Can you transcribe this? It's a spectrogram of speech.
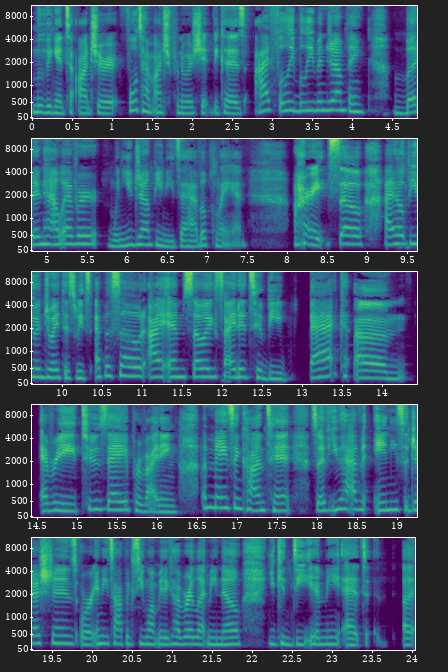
moving into entre- full-time entrepreneurship because I fully believe in jumping, but in however, when you jump, you need to have a plan. All right. So I hope you enjoyed this week's episode. I am so excited to be back. Um, every Tuesday providing amazing content. So if you have any suggestions or any topics you want me to cover, let me know. You can DM me at uh,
